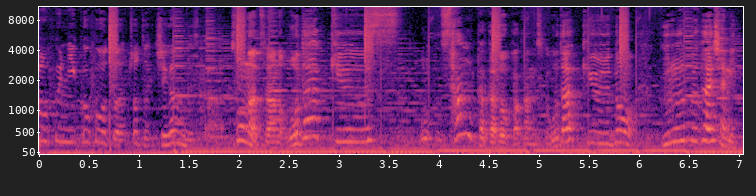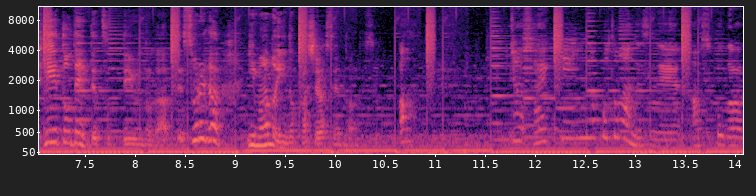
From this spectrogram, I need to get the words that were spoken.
調布に行く方とはちょっと違うんですか？そうなんです。あの小田急傘下かどうかわかんないですけど小田急のグループ会社に帝都電鉄っていうのがあってそれが今の井の頭線なんですよ。じゃあ最近のことなんですね。あそこが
